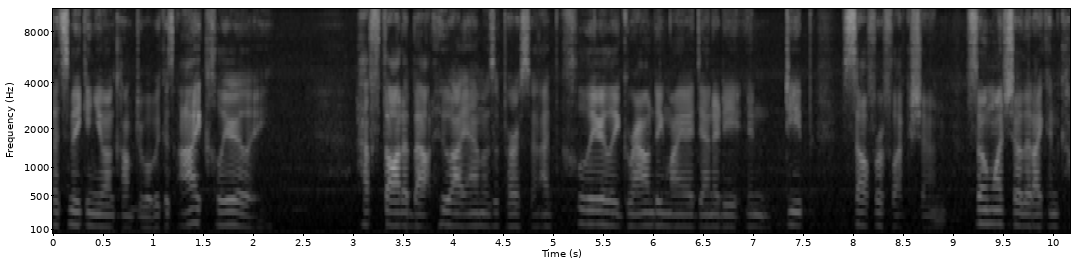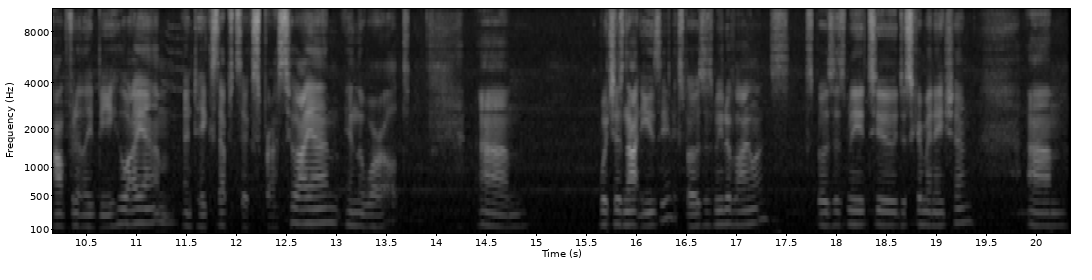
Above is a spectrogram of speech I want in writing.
that's making you uncomfortable because I clearly have thought about who I am as a person. I'm clearly grounding my identity in deep self reflection, so much so that I can confidently be who I am and take steps to express who I am in the world. Um, which is not easy. It exposes me to violence, exposes me to discrimination. Um,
